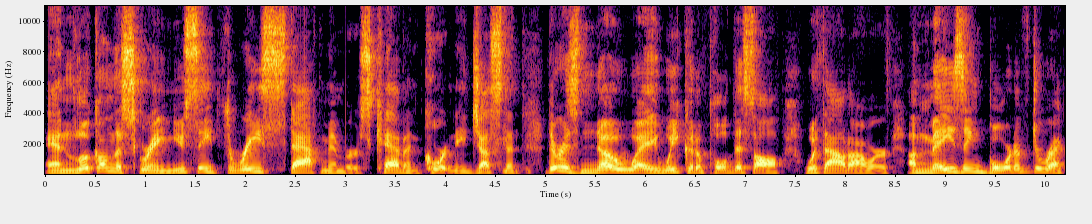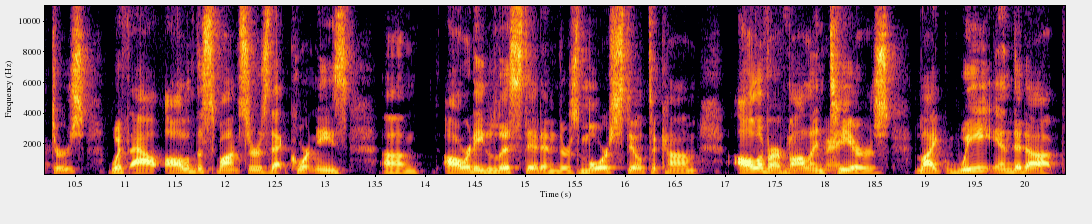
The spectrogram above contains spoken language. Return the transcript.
And look on the screen, you see three staff members Kevin, Courtney, Justin. There is no way we could have pulled this off without our amazing board of directors, without all of the sponsors that Courtney's um, already listed and there's more still to come. All of our mm-hmm. volunteers, like we ended up,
